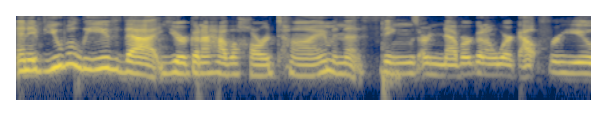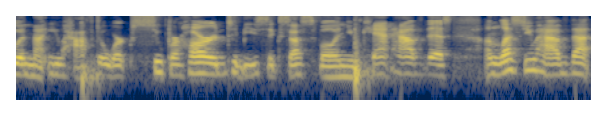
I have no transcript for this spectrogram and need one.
And if you believe that you're going to have a hard time and that things are never going to work out for you and that you have to work super hard to be successful and you can't have this unless you have that,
